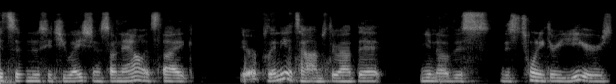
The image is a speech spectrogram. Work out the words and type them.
it's a new situation. So now it's like there are plenty of times throughout that, you know, this this 23 years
